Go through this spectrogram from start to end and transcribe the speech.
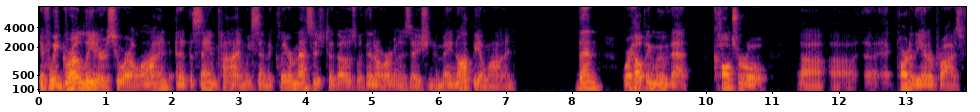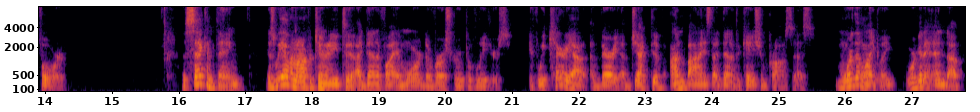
If we grow leaders who are aligned and at the same time we send a clear message to those within our organization who may not be aligned, then we're helping move that cultural uh, uh, uh part of the enterprise forward. The second thing is we have an opportunity to identify a more diverse group of leaders. If we carry out a very objective, unbiased identification process, more than likely, we're going to end up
